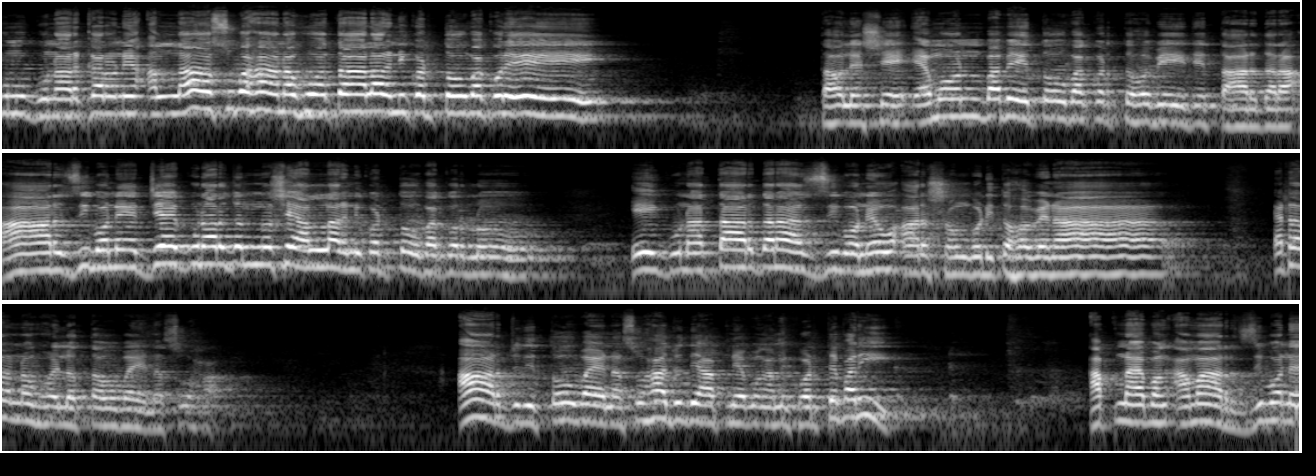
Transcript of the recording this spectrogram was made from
কোনো গুনার কারণে আল্লাহ তাআলার নিকট তওবা করে তাহলে সে এমনভাবে তৌবা করতে হবে যে তার দ্বারা আর জীবনে যে গুণার জন্য সে আল্লাহর নিকট তৌবা করল, এই গুণা তার দ্বারা জীবনেও আর সংগঠিত হবে না। এটার নাম হইল তৌবায় না সুহা আর যদি তৌবায় না সুহা যদি আপনি এবং আমি করতে পারি, আপনা এবং আমার জীবনে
